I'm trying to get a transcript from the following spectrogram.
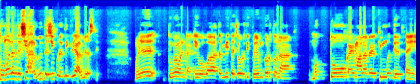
तुम्हाला जशी हवी तशी प्रतिक्रिया हवी असते. म्हणजे तुम्ही म्हणता की बाबा आता मी त्याच्यावरती प्रेम करतो ना मग तो काय मला काही किंमत देत नाही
